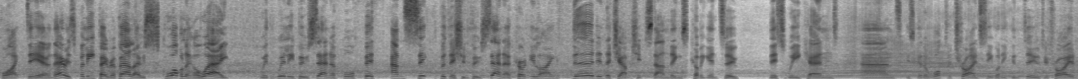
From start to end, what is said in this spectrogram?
quite dear. And there is Felipe Rebello squabbling away with Willy Bucena for fifth and sixth position. Bucena currently lying third in the championship standings coming into this weekend and is going to want to try and see what he can do to try and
